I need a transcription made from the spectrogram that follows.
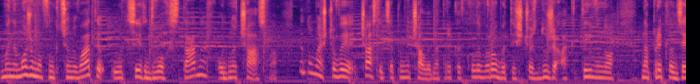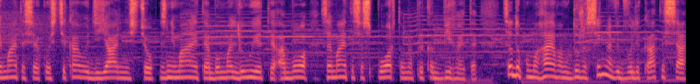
Ми не можемо функціонувати у цих двох станах одночасно. Я думаю, що ви часто це помічали. Наприклад, коли ви робите щось дуже активно, наприклад, займаєтеся якоюсь цікавою діяльністю, знімаєте або малюєте, або займаєтеся спортом, наприклад, бігаєте. Це допомагає вам дуже сильно відволікатися,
